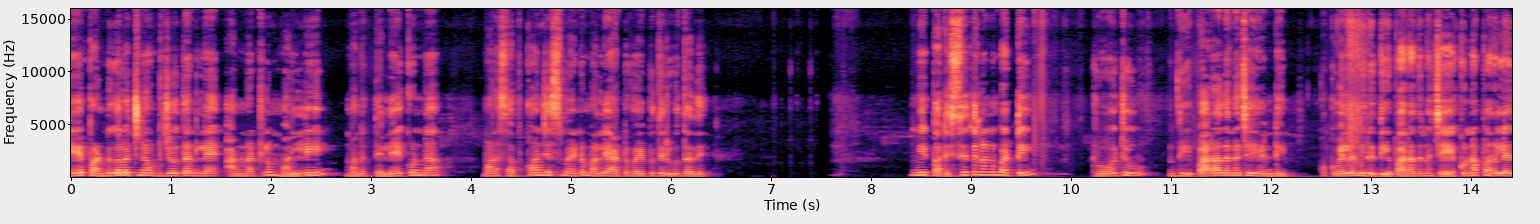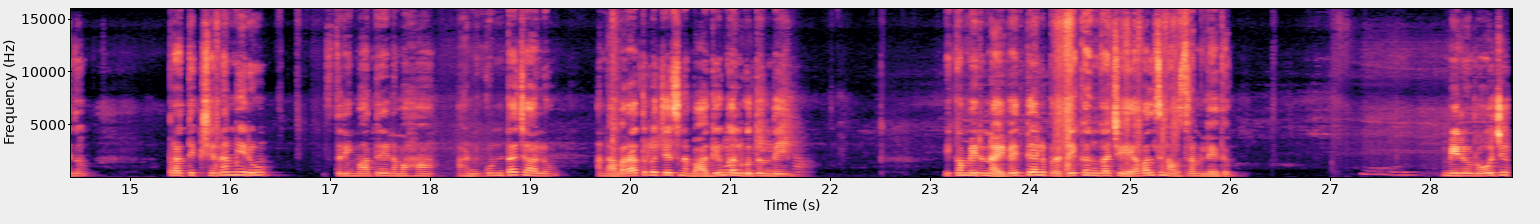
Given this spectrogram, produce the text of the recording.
ఏ పండుగలు వచ్చినప్పుడు చూద్దాంలే అన్నట్లు మళ్ళీ మనకు తెలియకుండా మన సబ్కాన్షియస్ మైండ్ మళ్ళీ అటువైపు తిరుగుతుంది. మీ పరిస్థితులను బట్టి రోజు దీపారాధన చేయండి. ఒకవేళ మీరు దీపారాధన చేయకున్నా పర్లేదు. ప్రతి క్షణం మీరు శ్రీమాత్రే నమ అనుకుంటా చాలు. నవరాత్రులు చేసిన భాగ్యం కలుగుతుంది. ఇక మీరు నైవేద్యాలు ప్రత్యేకంగా చేయవలసిన అవసరం లేదు. మీరు రోజు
